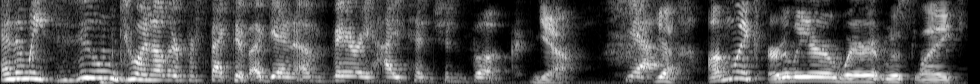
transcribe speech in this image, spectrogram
And then we zoom to another perspective again, a very high tension book. Yeah. Yeah. Yeah, unlike earlier where it was like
